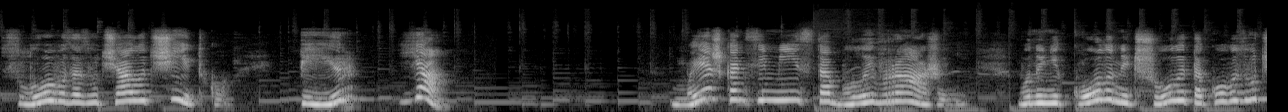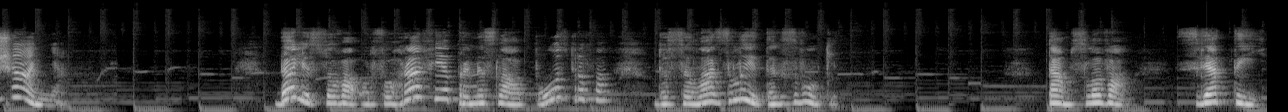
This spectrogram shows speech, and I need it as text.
Слово зазвучало чітко пір я. Мешканці міста були вражені. Вони ніколи не чули такого звучання. Далі сова орфографія принесла апострофа до села злитих звуків. Там слова святий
